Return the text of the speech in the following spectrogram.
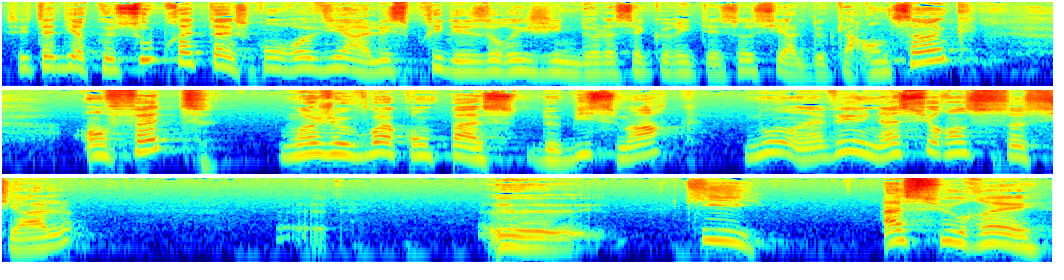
C'est-à-dire que sous prétexte qu'on revient à l'esprit des origines de la sécurité sociale de 1945, en fait, moi je vois qu'on passe de Bismarck, nous on avait une assurance sociale euh, qui assurait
